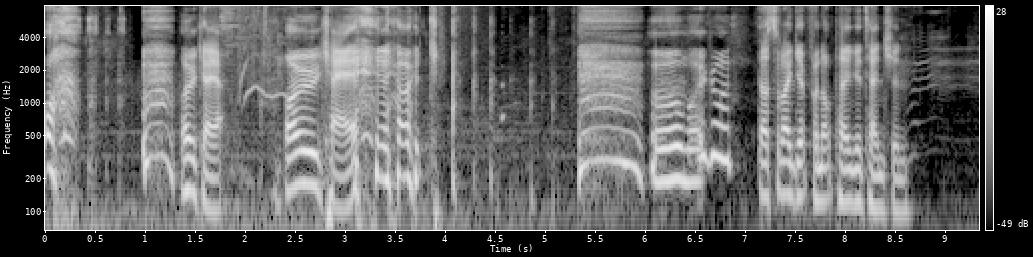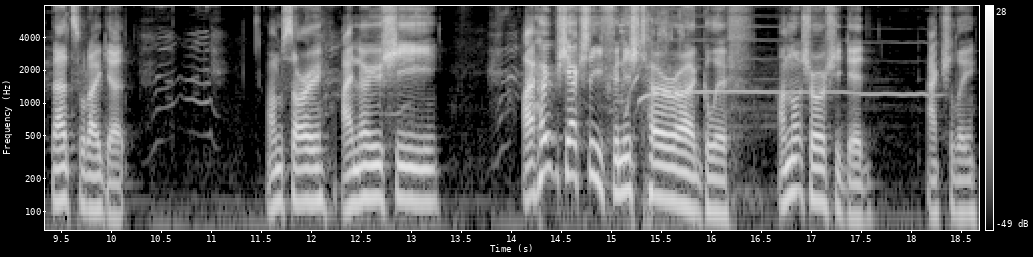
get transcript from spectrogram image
Oh. okay. Okay. okay. oh my god. That's what I get for not paying attention. That's what I get. I'm sorry. I know she... I hope she actually finished her uh, glyph. I'm not sure if she did, actually.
